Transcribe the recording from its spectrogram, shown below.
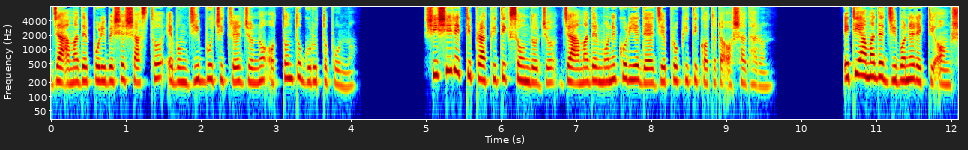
যা আমাদের পরিবেশের স্বাস্থ্য এবং জীববৈচিত্র্যের জন্য অত্যন্ত গুরুত্বপূর্ণ। শিশির একটি প্রাকৃতিক সৌন্দর্য যা আমাদের মনে করিয়ে দেয় যে প্রকৃতি কতটা অসাধারণ। এটি আমাদের জীবনের একটি অংশ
